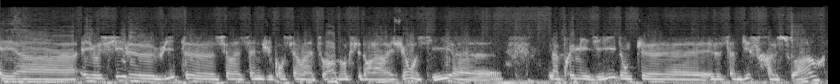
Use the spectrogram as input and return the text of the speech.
Et, euh, et aussi le 8 euh, sur la scène du conservatoire, donc c'est dans la région aussi, euh, l'après-midi, donc euh, et le samedi sera le soir.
